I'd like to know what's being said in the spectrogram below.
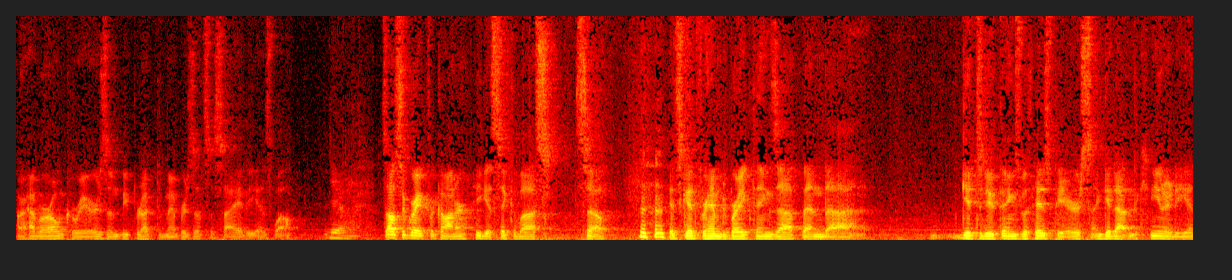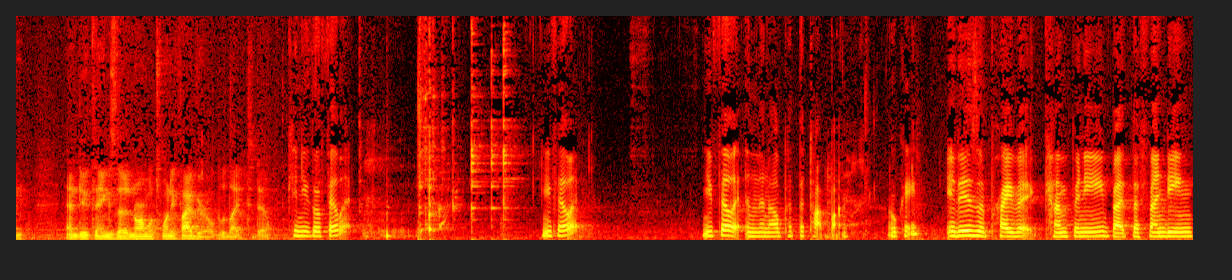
have our own careers and be productive members of society as well. Yeah, it's also great for Connor. He gets sick of us, so it's good for him to break things up and uh, get to do things with his peers and get out in the community and, and do things that a normal 25 year old would like to do. Can you go fill it? You feel it? You feel it, and then I'll put the top on. Okay? it is a private company, but the funding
